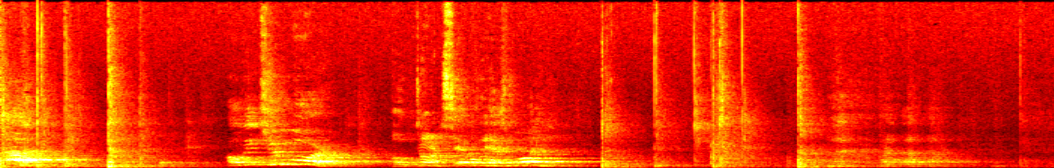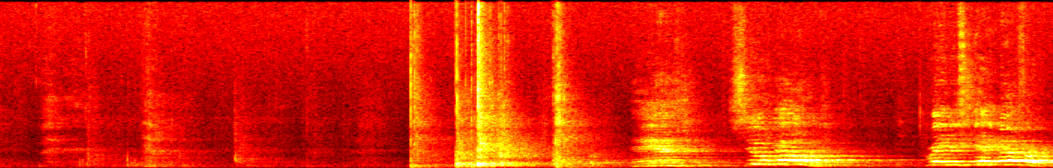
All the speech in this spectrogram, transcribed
Ah! Only two more. Oh, darn, Sam only has one. And Silk! Greatest game ever!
